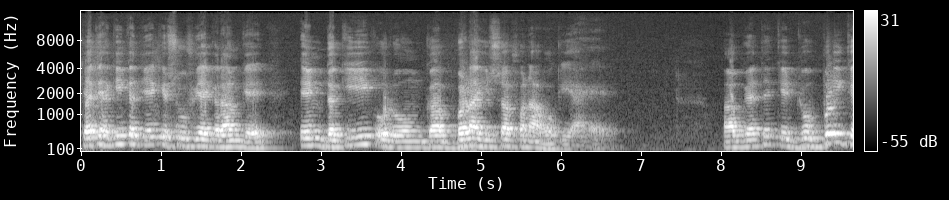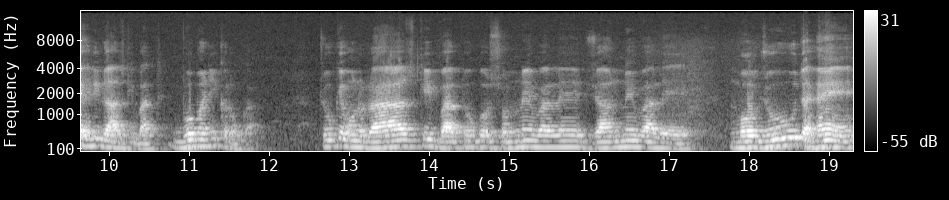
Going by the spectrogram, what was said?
کہتے حقیقت یہ کہ صوفیہ کرام کے ان دقیق علوم کا بڑا حصہ فنا ہو گیا ہے۔ آپ کہتے ہیں کہ جو بڑی گہری راز کی بات وہ میں نہیں کروں گا۔ چونکہ ان راز کی باتوں کو سننے والے، جاننے والے موجود ہیں،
